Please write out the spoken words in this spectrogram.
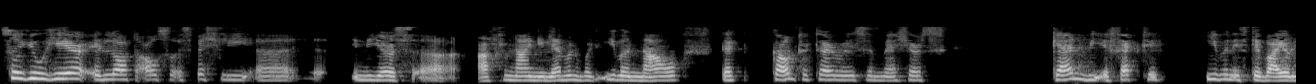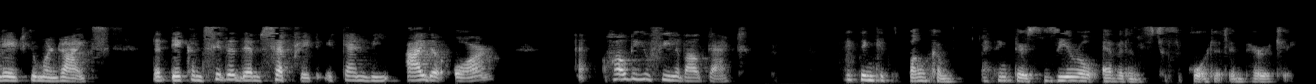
So you hear a lot also, especially uh, in the years uh, after 9-11, but even now, that counterterrorism measures can be effective even if they violate human rights, that they consider them separate. It can be either or. How do you feel about that? I think it's bunkum. I think there's zero evidence to support it empirically.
